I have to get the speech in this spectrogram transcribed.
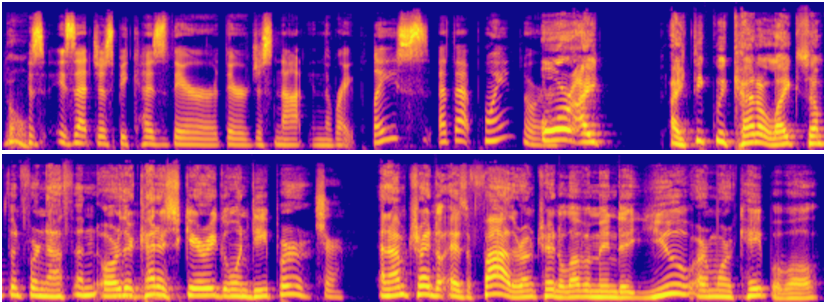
no. is, is that just because they're they're just not in the right place at that point, or Or I, I think we kind of like something for nothing, or they're kind of scary going deeper. sure? And I'm trying to, as a father, I'm trying to love them into you are more capable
